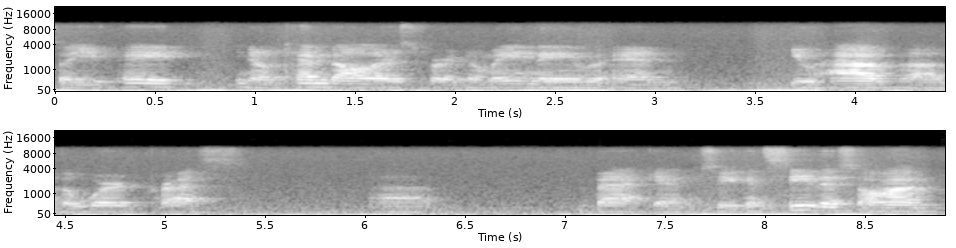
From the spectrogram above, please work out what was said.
So you paid you know ten dollars for a domain name, and you have uh, the WordPress uh, backend. So you can see this on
